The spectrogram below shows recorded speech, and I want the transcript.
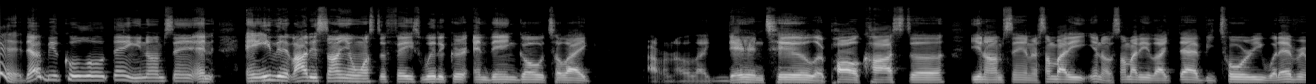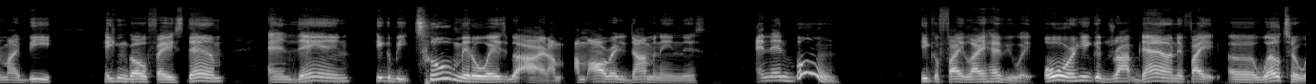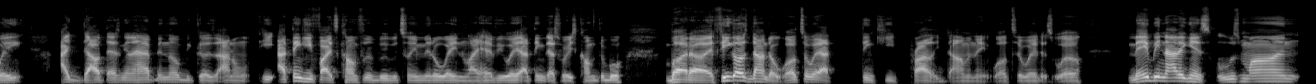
yeah, that would be a cool little thing. You know what I'm saying? And and even if Adesanya wants to face Whitaker and then go to like I don't know, like Darren Till or Paul Costa, you know what I'm saying, or somebody, you know, somebody like that, Vettori, whatever it might be, he can go face them, and then he could be two middleweights, but all right, I'm I'm already dominating this. And then boom, he could fight light heavyweight. Or he could drop down and fight uh welterweight. I doubt that's gonna happen though, because I don't he I think he fights comfortably between middleweight and light heavyweight. I think that's where he's comfortable. But uh if he goes down to welterweight, I think he'd probably dominate welterweight as well. Maybe not against Usman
